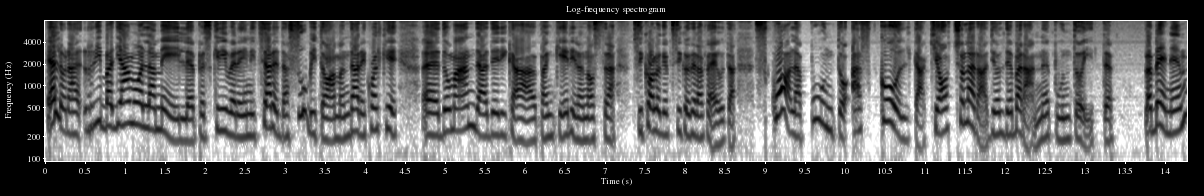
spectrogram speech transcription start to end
E allora ribadiamo ricordiamo la mail per scrivere e iniziare da subito a mandare qualche eh, domanda ad Erika Panchieri, la nostra psicologa e psicoterapeuta. Scuola.ascolta chiocciola radioaldebaran.it. Va bene?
